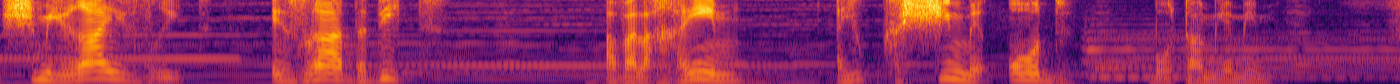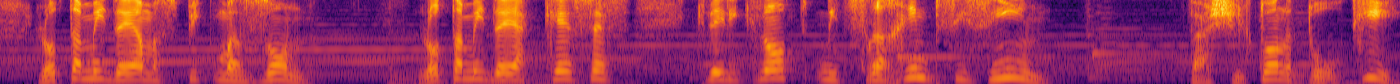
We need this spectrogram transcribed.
שמירה עברית, עזרה הדדית. אבל החיים היו קשים מאוד באותם ימים. לא תמיד היה מספיק מזון, לא תמיד היה כסף כדי לקנות מצרכים בסיסיים, והשלטון הטורקי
